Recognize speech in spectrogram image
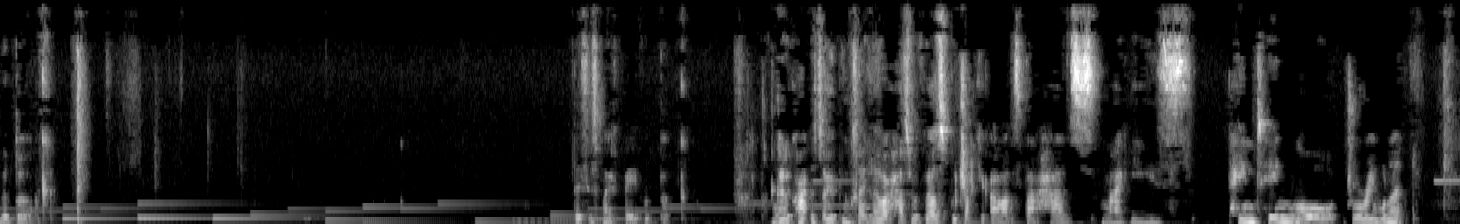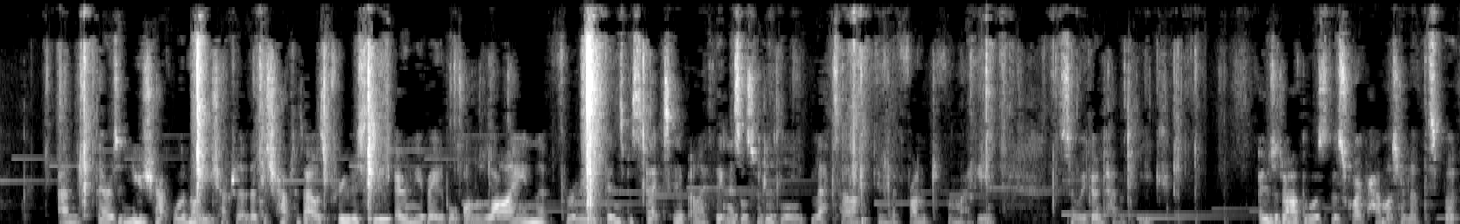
the book. This is my favourite book. I'm going to crack this open because I know it has reversible jacket arts that has Maggie's painting or drawing on it. And there is a new chapter, well not a new chapter, there's a chapter that was previously only available online through Finn's perspective and I think there's also a little letter in the front from Maggie. So we're going to have a peek. I also don't have the words to describe how much I love this book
